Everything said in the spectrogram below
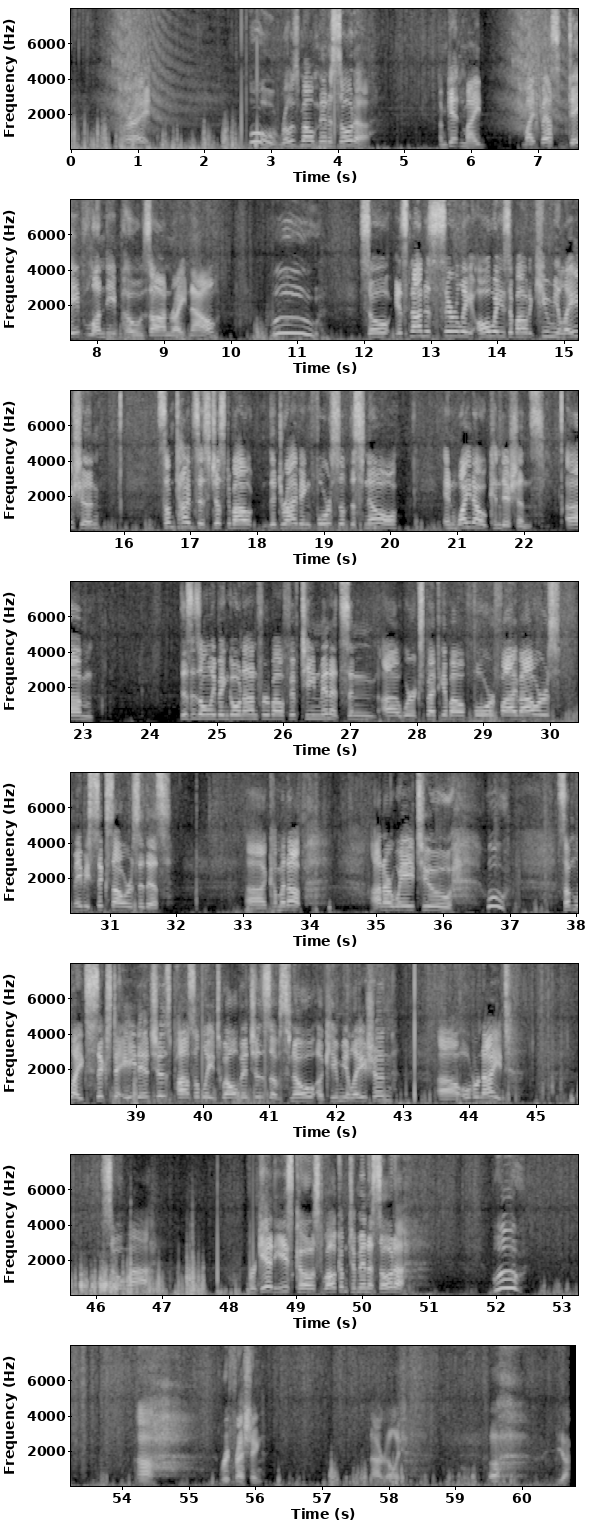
All right. Ooh, Rosemount, Minnesota. I'm getting my my best Dave Lundy pose on right now. Woo! So it's not necessarily always about accumulation. Sometimes it's just about the driving force of the snow and whiteout conditions. Um, this has only been going on for about 15 minutes and uh, we're expecting about four or five hours, maybe six hours of this uh, coming up on our way to whew, something like six to eight inches, possibly 12 inches of snow accumulation uh, overnight. So uh, forget East Coast, welcome to Minnesota. Woo! Ah, refreshing. Not really. Uh,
